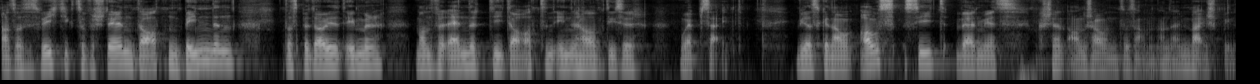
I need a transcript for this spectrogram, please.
Also es ist wichtig zu verstehen, Daten binden, das bedeutet immer, man verändert die Daten innerhalb dieser Website. Wie das genau aussieht, werden wir jetzt schnell anschauen zusammen an einem Beispiel.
